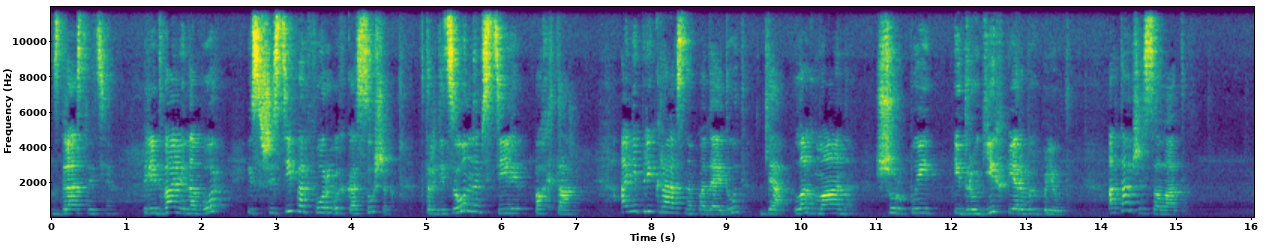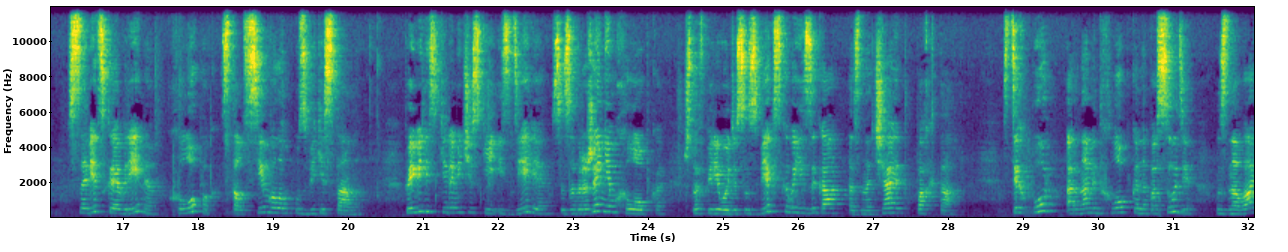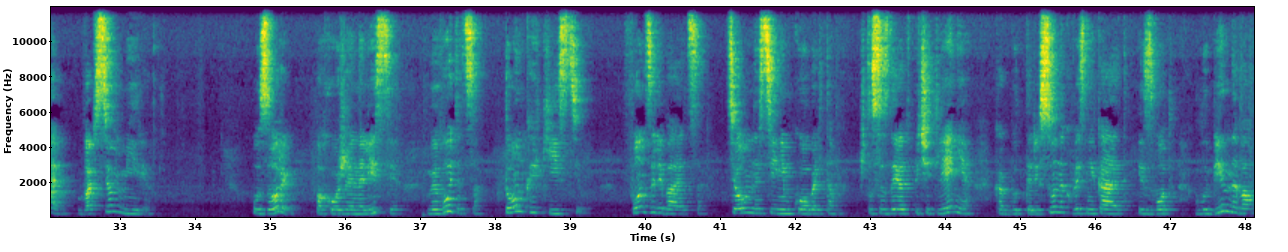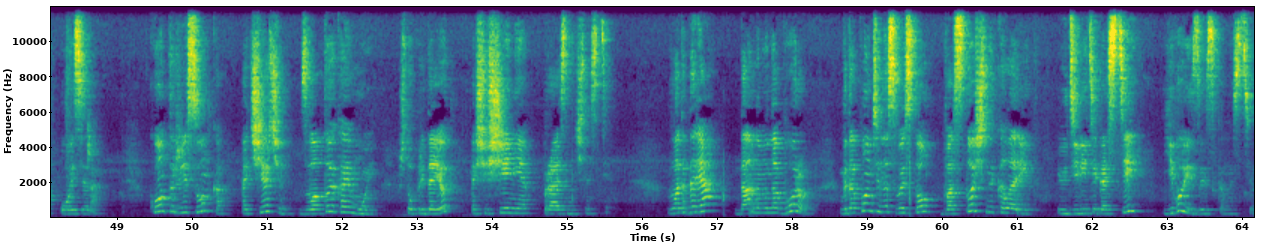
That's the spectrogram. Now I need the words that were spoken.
Здравствуйте! Перед вами набор из шести фарфоровых косушек в традиционном стиле пахта. Они прекрасно подойдут для лагмана, шурпы и других первых блюд, а также салата. В советское время хлопок стал символом Узбекистана. Появились керамические изделия с изображением хлопка, что в переводе с узбекского языка означает «пахта». С тех пор орнамент хлопка на посуде узнаваем во всем мире. Узоры, похожие на листья, выводятся тонкой кистью. Фон заливается темно-синим кобальтом, что создает впечатление, как будто рисунок возникает из вод глубинного озера. Контур рисунка очерчен золотой каймой, что придает ощущение праздничности. Благодаря данному набору вы дополните на свой стол восточный колорит и удивите гостей его изысканностью.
